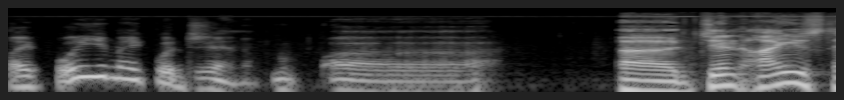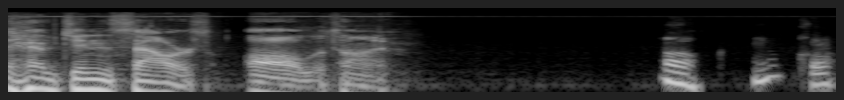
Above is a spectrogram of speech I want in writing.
Like, what do you make with gin? Uh uh gin i used to have gin and sours all the time Oh, okay.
